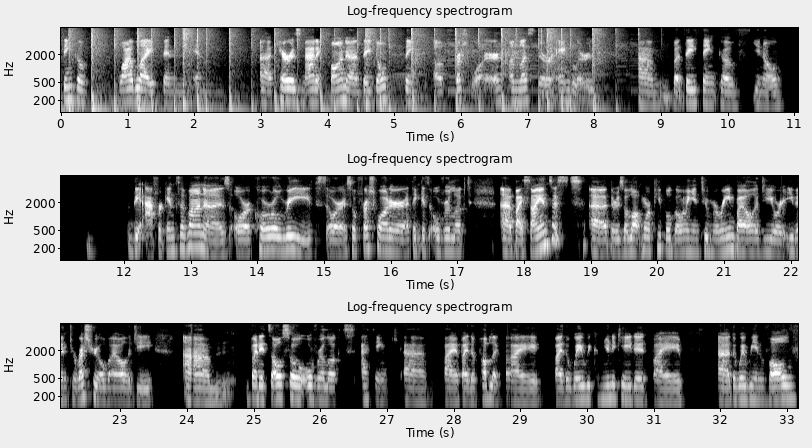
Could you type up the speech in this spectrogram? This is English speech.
think of wildlife and, and uh, charismatic fauna, they don't think of freshwater unless they're anglers. Um, but they think of, you know, the African savannas or coral reefs or so freshwater I think is overlooked uh, by scientists. Uh, there's a lot more people going into marine biology or even terrestrial biology, um, but it's also overlooked, I think, uh, by by the public, by by the way we communicated, by uh, the way we involve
